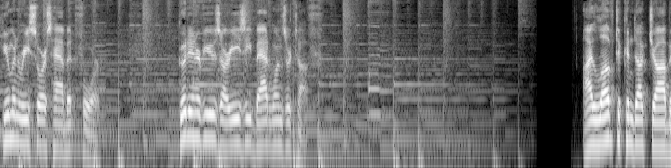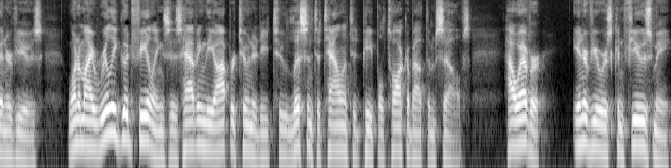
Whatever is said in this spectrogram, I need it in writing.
Human Resource Habit 4 Good interviews are easy, bad ones are tough. I love to conduct job interviews. One of my really good feelings is having the opportunity to listen to talented people talk about themselves. However, interviewers confuse me.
